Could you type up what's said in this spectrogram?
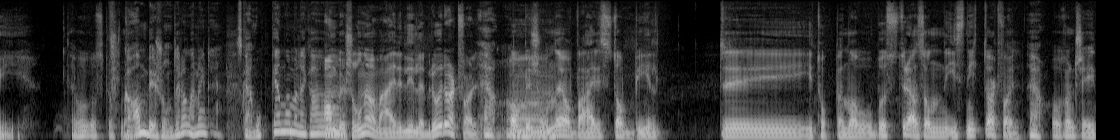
Oi, det var et godt Hva spørsmål. er ambisjonen til Ranheim, egentlig? Skal de opp igjen, eller hva? Ambisjonen er å være lillebror, i hvert fall. Ja. Ambisjonen er å være stabilt eh, i toppen av Obos, tror jeg, sånn i snitt i hvert fall. Ja. Og kanskje i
